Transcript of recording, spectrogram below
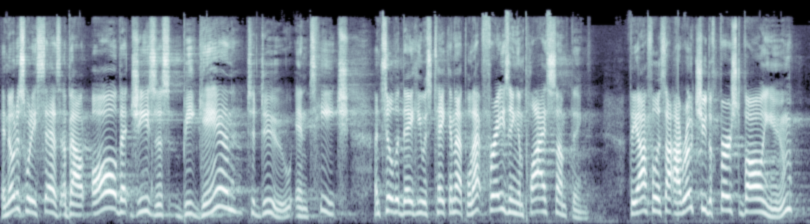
and notice what he says about all that Jesus began to do and teach until the day he was taken up. Well, that phrasing implies something. Theophilus, I wrote you the first volume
